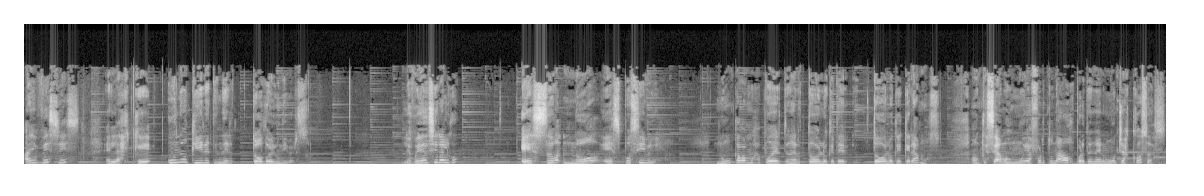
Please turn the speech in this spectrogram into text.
hay veces en las que uno quiere tener todo el universo. Les voy a decir algo. Eso no es posible. Nunca vamos a poder tener todo lo que, todo lo que queramos, aunque seamos muy afortunados por tener muchas cosas.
